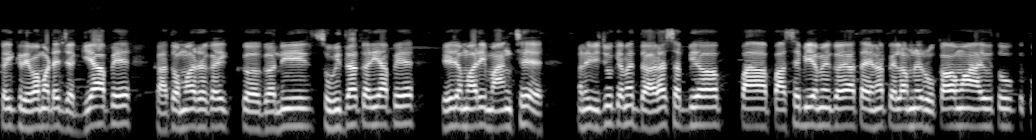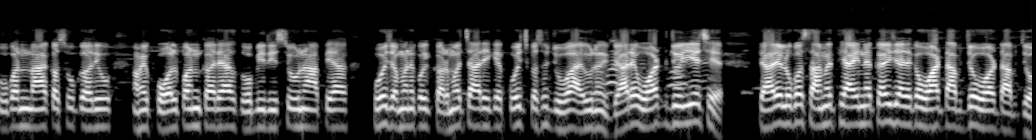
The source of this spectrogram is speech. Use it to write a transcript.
કંઈક રહેવા માટે જગ્યા આપે, કાં તો અમારે કંઈક ઘરની સુવિધા કરી આપે, એ જ અમારી માંગ છે. અને બીજું કે અમે ધારાસભ્ય પાસે બી અમે ગયા હતા. એના પહેલા અમને રોકાવામાં આવ્યું હતું તો પણ ના કશું કર્યું. અમે કોલ પણ કર્યા, તો બી રિસીવ ના આપ્યા. કોઈ જ અમને કોઈ કર્મચારી કે કોઈ જ કશું જોવા આવ્યું નથી જ્યારે વોટ જોઈએ છે, ત્યારે લોકો સામેથી આવીને કહી જાય કે વોટ આપજો વોટ આપજો.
